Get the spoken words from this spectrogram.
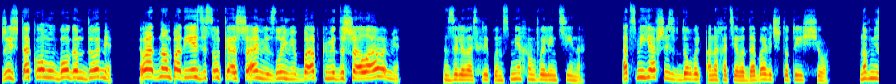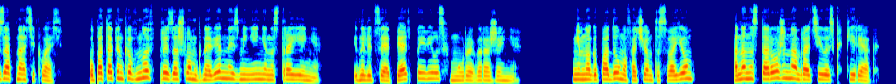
жить в таком убогом доме, в одном подъезде с алкашами, злыми бабками да шалавами?» Залилась хриплым смехом Валентина. Отсмеявшись вдоволь, она хотела добавить что-то еще, но внезапно осеклась. У Потапенко вновь произошло мгновенное изменение настроения, и на лице опять появилось хмурое выражение. Немного подумав о чем-то своем, она настороженно обратилась к Киряк.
